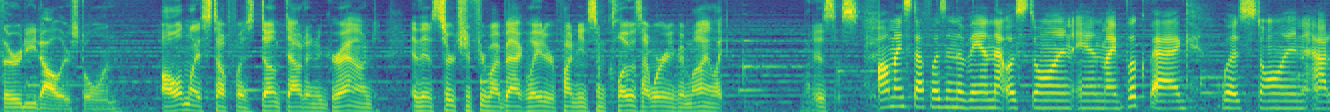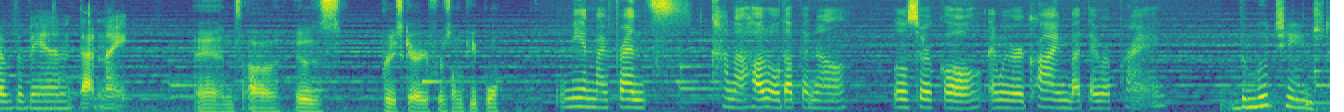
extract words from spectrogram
$30 stolen all of my stuff was dumped out in the ground and then searching through my bag later finding some clothes that weren't even mine like what is this? All my stuff was in the van that was stolen and my book bag was stolen out of the van that night. And uh, it was pretty scary for some people. Me and my friends kind of huddled up in a little circle and we were crying but they were praying. The mood changed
